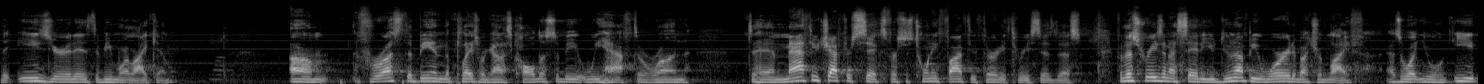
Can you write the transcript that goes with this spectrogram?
the easier it is to be more like Him. Um, for us to be in the place where God has called us to be, we have to run to him. Matthew chapter 6, verses 25 through 33 says this For this reason I say to you, do not be worried about your life as what you will eat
